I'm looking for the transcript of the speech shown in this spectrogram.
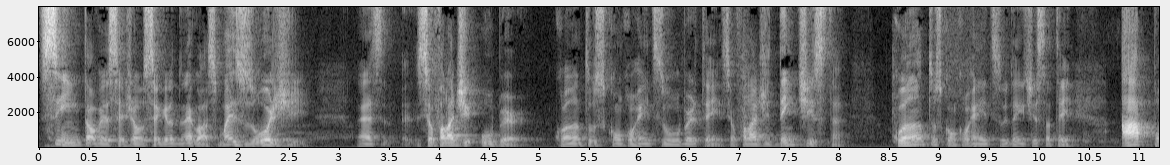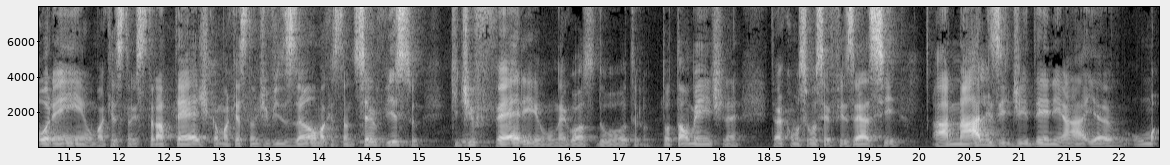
sim, talvez seja o segredo do negócio. Mas hoje, né, se eu falar de Uber, quantos concorrentes o Uber tem? Se eu falar de dentista, quantos concorrentes o dentista tem? Há, porém, uma questão estratégica, uma questão de visão, uma questão de serviço que difere um negócio do outro totalmente, né? Então é como se você fizesse a análise de DNA e uma-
